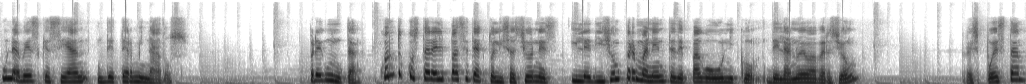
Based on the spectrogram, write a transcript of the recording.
una vez que sean determinados. Pregunta, ¿cuánto costará el pase de actualizaciones y la edición permanente de pago único de la nueva versión? Respuesta,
